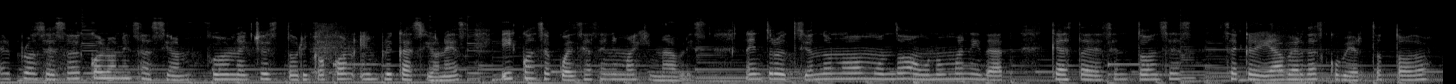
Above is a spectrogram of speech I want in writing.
El proceso de colonización fue un hecho histórico con implicaciones y consecuencias inimaginables. La introducción de un nuevo mundo a una humanidad que hasta ese entonces se creía haber descubierto todo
